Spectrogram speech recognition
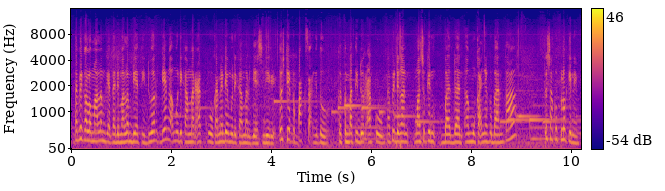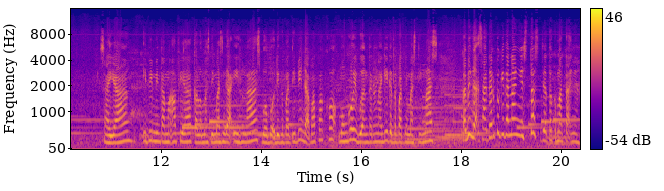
tapi kalau malam kayak tadi malam dia tidur dia nggak mau di kamar aku karena dia mau di kamar dia sendiri. Terus dia kepaksa gitu ke tempat tidur aku. Tapi dengan masukin badan eh, mukanya ke bantal terus aku peluk ini Sayang, Ibi minta maaf ya kalau Mas Dimas nggak ikhlas bobok di tempat Ibi nggak apa-apa kok. Monggo Ibu anterin lagi ke tempatnya Mas Dimas. Tapi nggak sadar tuh kita nangis terus jatuh ke matanya.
